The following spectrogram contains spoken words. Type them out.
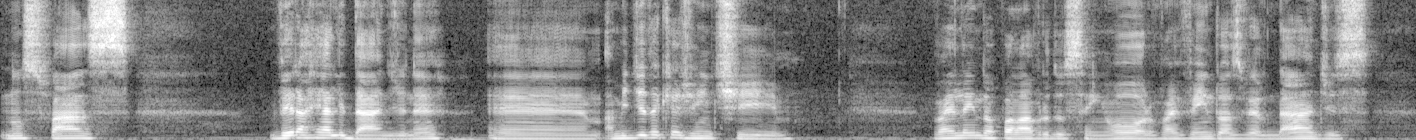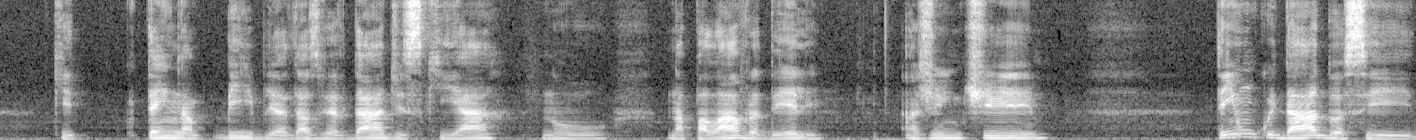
nos faz ver a realidade, né? É, à medida que a gente vai lendo a palavra do Senhor, vai vendo as verdades que tem na Bíblia, das verdades que há no, na palavra dele, a gente tem um cuidado a se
